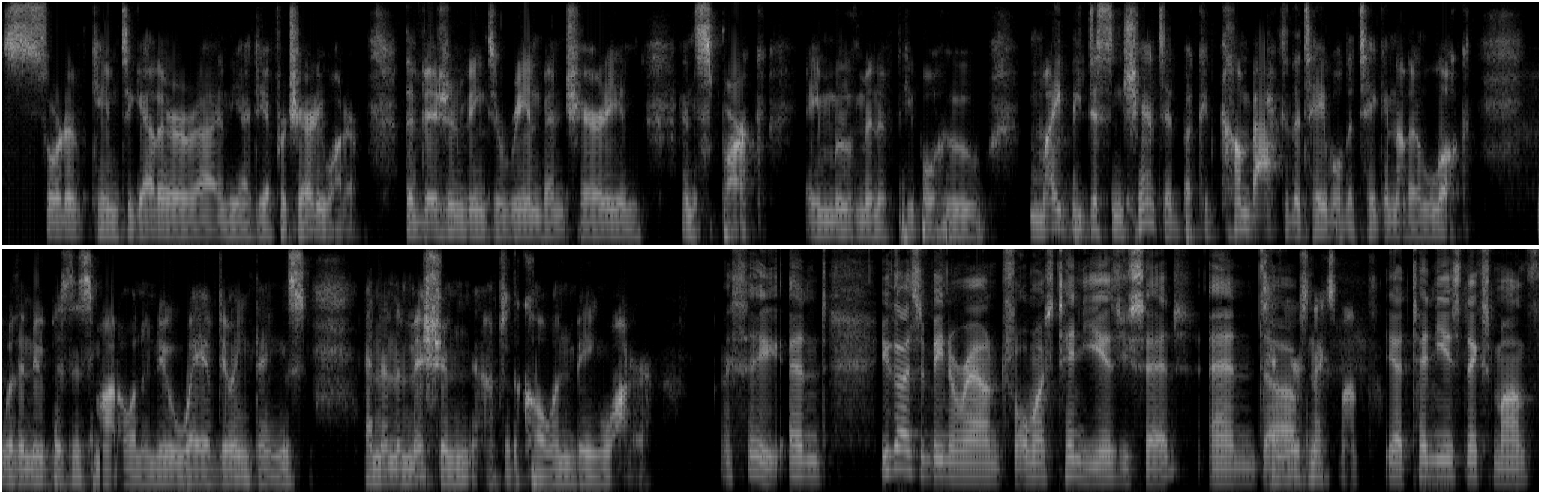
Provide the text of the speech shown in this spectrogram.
sort of came together uh, in the idea for Charity Water. The vision being to reinvent charity and and spark a movement of people who might be disenchanted but could come back to the table to take another look with a new business model and a new way of doing things. And then the mission after the colon being water. I see. And you guys have been around for almost 10 years, you said. And 10 uh, years next month. Yeah, 10 years next month.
